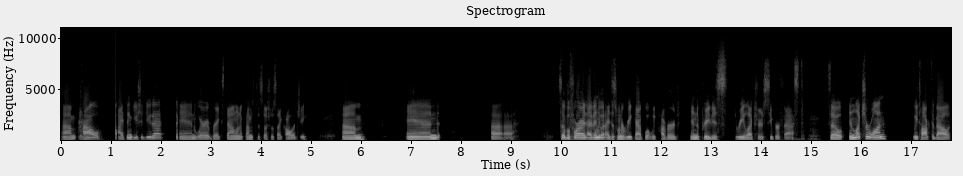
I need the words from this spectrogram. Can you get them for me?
um, how I think you should do that, and where it breaks down when it comes to social psychology. Um, and uh, so before I dive into it, I just want to recap what we covered in the previous three lectures super fast. So in lecture one, we talked about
